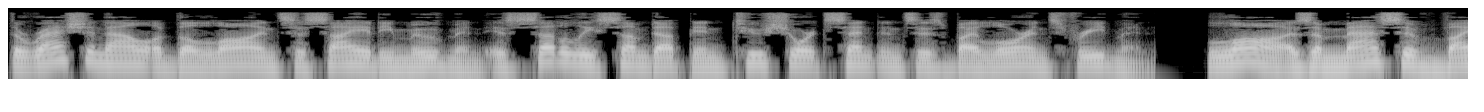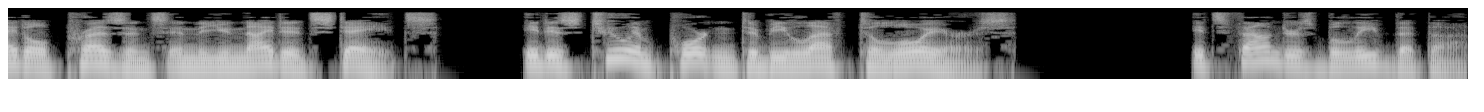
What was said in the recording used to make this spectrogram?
The rationale of the Law and Society movement is subtly summed up in two short sentences by Lawrence Friedman. Law is a massive vital presence in the United States. It is too important to be left to lawyers. Its founders believed that the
